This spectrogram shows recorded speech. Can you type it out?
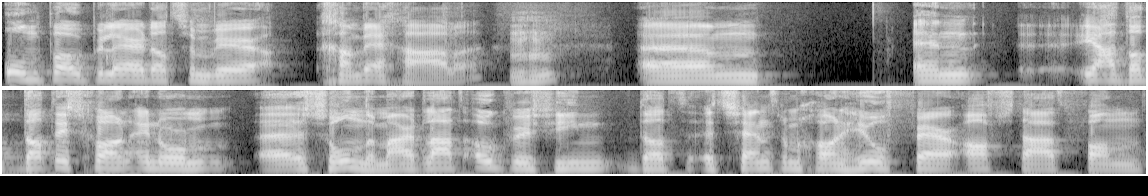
onpopulair dat ze hem weer gaan weghalen. Mhm. Ehm, en eh, ja, dat, dat is gewoon enorm eh, zonde. Maar het laat ook weer zien dat het centrum gewoon heel ver afstaat van,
